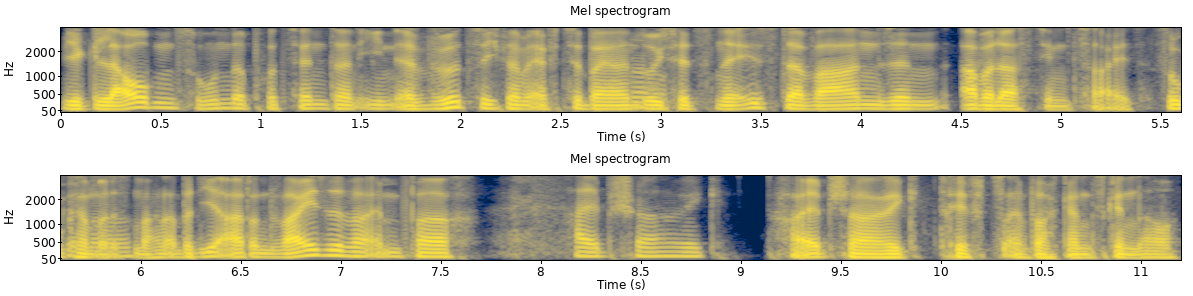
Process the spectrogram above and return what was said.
wir glauben zu 100% an ihn, er wird sich beim FC Bayern genau. durchsetzen, er ist der Wahnsinn, aber lasst ihm Zeit. So genau. kann man genau. das machen. Aber die Art und Weise war einfach halbscharig. Halbscharig trifft es einfach ganz genau.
